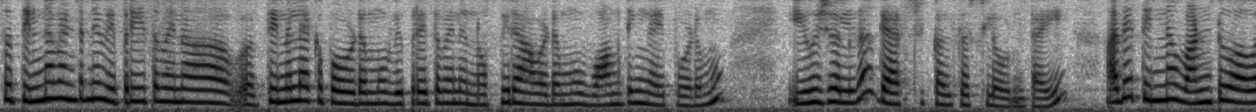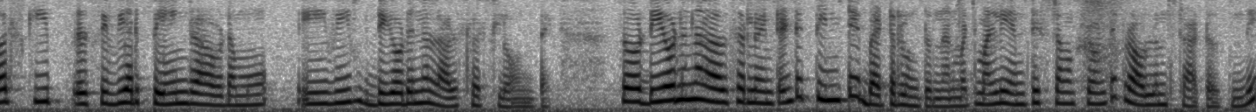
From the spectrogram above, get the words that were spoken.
సో తిన్న వెంటనే విపరీతమైన తినలేకపోవడము విపరీతమైన నొప్పి రావడము వామిటింగ్ అయిపోవడము యూజువల్గా గ్యాస్ట్రిక్ అల్సర్స్లో ఉంటాయి. అదే తిన్న వన్ టూ అవర్స్కి సివియర్ పెయిన్ రావడము ఇవి డియోడినల్ అల్సర్స్లో ఉంటాయి. సో డియోడినల్ అల్సర్లో ఏంటంటే తింటే బెటర్ ఉంటుంది అనమాట మళ్ళీ ఎంటీ స్టమక్తో ఉంటే ప్రాబ్లమ్ స్టార్ట్ అవుతుంది.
